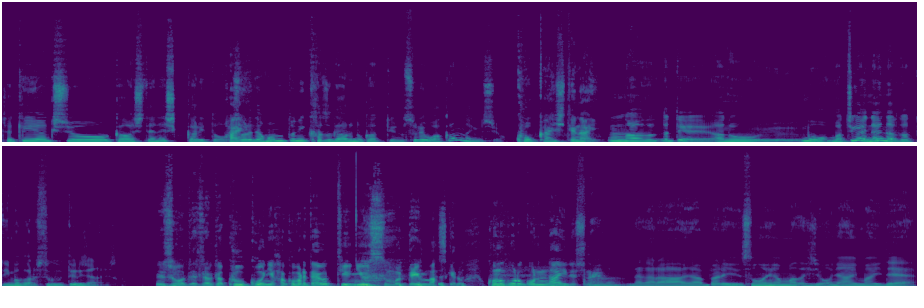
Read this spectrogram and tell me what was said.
じゃあ契約書を交わしてねしっかりと、はい。それで本当に数があるのかっていうのそれ分かんないんですよ。公開してない？うんあのだってあのもう間違いないならだって今からすぐ打てるじゃないですか。そうです。だから空港に運ばれたよっていうニュースも出ますけど この頃これないですね、うん、だからやっぱりその辺はまだ非常に曖昧で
